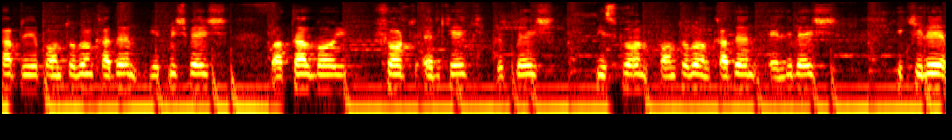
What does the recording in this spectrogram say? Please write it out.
Capri pantolon kadın 75, battal boy şort erkek 45, Viskon pantolon kadın 55, ikili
